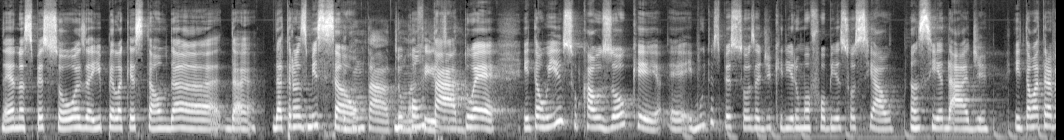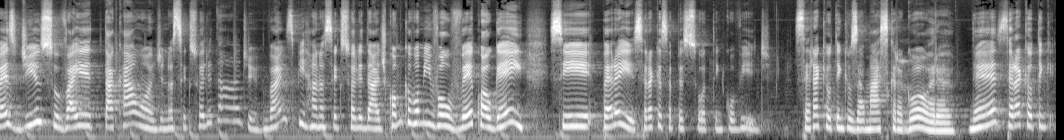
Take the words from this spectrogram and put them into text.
né, nas pessoas aí pela questão da, da, da transmissão. Do contato, Do né, contato, é. Então isso causou o quê? É, e muitas pessoas adquiriram uma fobia social, ansiedade. Então, através disso, vai tacar onde? Na sexualidade. Vai espirrar na sexualidade. Como que eu vou me envolver com alguém se. Peraí, será que essa pessoa tem Covid? Será que eu tenho que usar máscara agora? Né? Será que eu tenho que.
